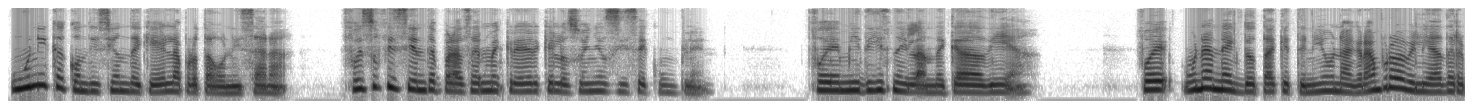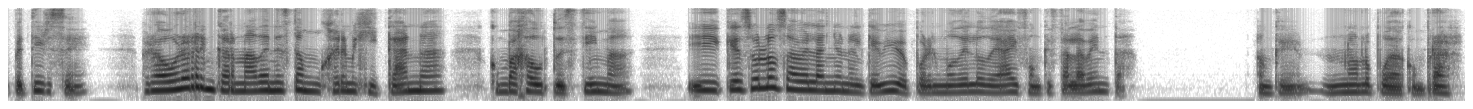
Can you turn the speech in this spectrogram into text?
única condición de que él la protagonizara, fue suficiente para hacerme creer que los sueños sí se cumplen. Fue mi Disneyland de cada día. Fue una anécdota que tenía una gran probabilidad de repetirse, pero ahora reencarnada en esta mujer mexicana, con baja autoestima, y que solo sabe el año en el que vive por el modelo de iPhone que está a la venta, aunque no lo pueda comprar.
